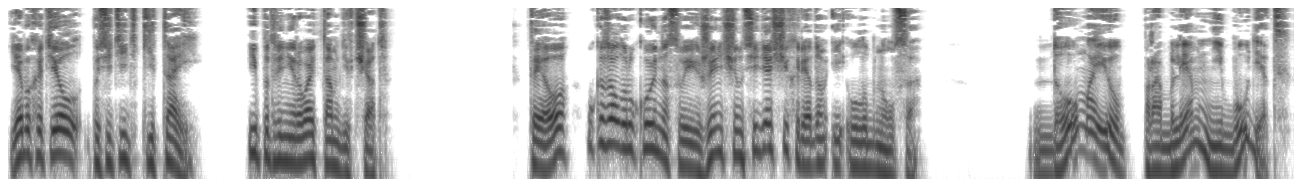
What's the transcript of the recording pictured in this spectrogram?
Я бы хотел посетить Китай и потренировать там девчат. Тео указал рукой на своих женщин, сидящих рядом, и улыбнулся. — Думаю, проблем не будет,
